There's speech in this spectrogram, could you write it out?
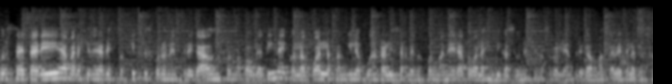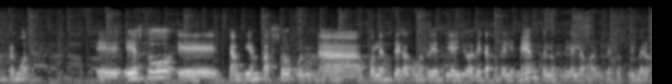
fuerza de tarea para generar estos kits fueron entregados en forma paulatina y con la cual la familia pueden realizar de mejor manera todas las indicaciones que nosotros le entregamos a través de la atención remota. Eh, eso eh, también pasó por una por la entrega, como te decía yo, de cajas de alimentos en los, primeros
